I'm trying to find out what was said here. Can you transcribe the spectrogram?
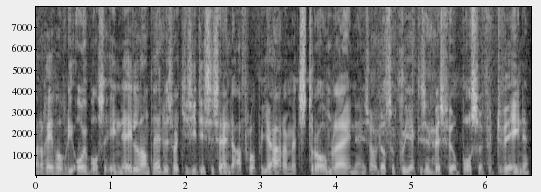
Maar nog even over die ooibossen in Nederland. Hè? Dus wat je ziet is, er zijn de afgelopen jaren met stroomlijnen en zo, dat soort projecten, zijn best veel bossen verdwenen.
